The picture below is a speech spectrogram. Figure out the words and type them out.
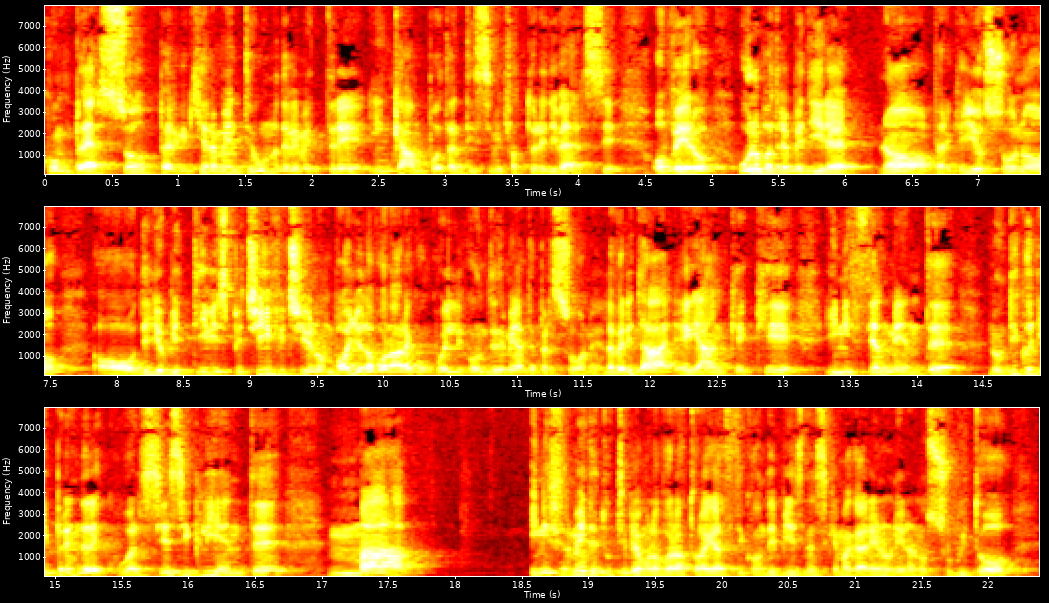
complesso perché chiaramente uno deve mettere in campo tantissimi fattori diversi, ovvero uno potrebbe dire no perché io sono, ho degli obiettivi specifici, io non voglio lavorare con, quelli, con determinate persone, la verità è anche che inizialmente non dico di prendere qualsiasi cliente ma inizialmente tutti abbiamo lavorato ragazzi con dei business che magari non erano subito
